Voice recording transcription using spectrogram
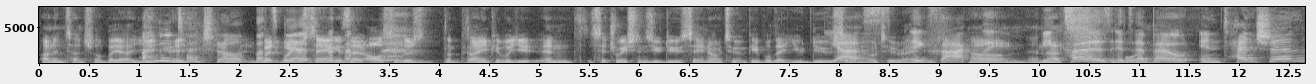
Unintentional, but yeah, you, unintentional. It, but what good. you're saying is that also there's plenty of people you and situations you do say no to, and people that you do yes, say no to, right? Exactly. Um, and because it's about intention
